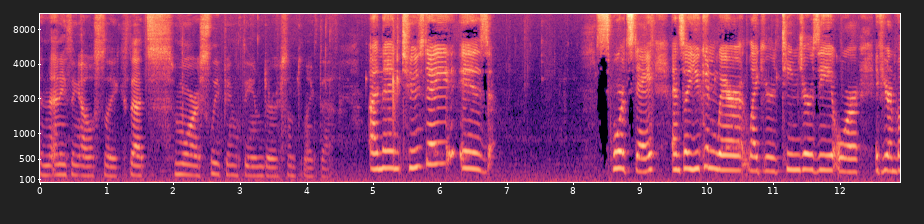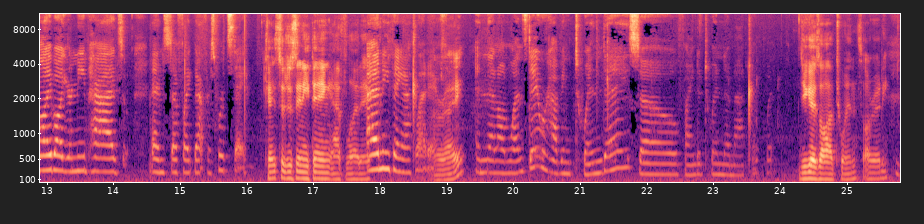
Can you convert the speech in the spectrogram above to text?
And anything else like that's more sleeping themed or something like that. And then Tuesday is sports day, and so you can wear like your team jersey, or if you're in volleyball, your knee pads and stuff like that for sports day. Okay, so just anything athletic. Anything athletic. All right. And then on Wednesday, we're having twin day, so find a twin to match up with. Do you guys all have twins already? No.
